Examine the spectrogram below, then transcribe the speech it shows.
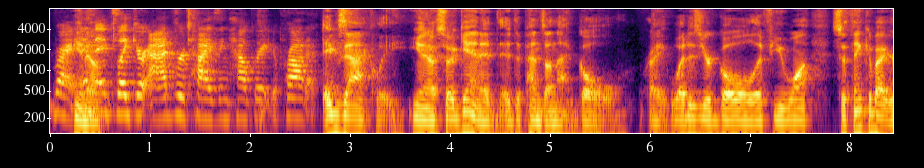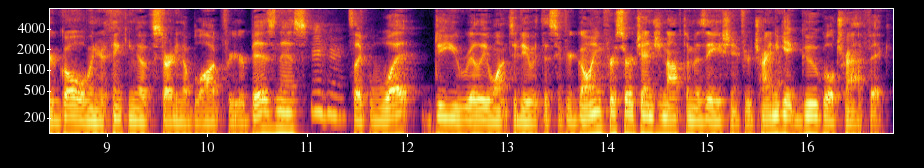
Right. You and know. it's like you're advertising how great your product is. Exactly. You know, so again, it, it depends on that goal, right? What is your goal if you want? So think about your goal when you're thinking of starting a blog for your business. Mm-hmm. It's like, what do you really want to do with this? If you're going for search engine optimization, if you're trying to get Google traffic,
